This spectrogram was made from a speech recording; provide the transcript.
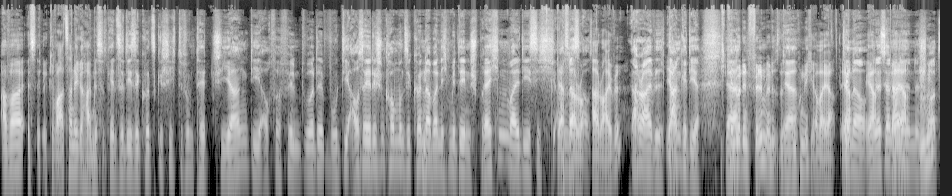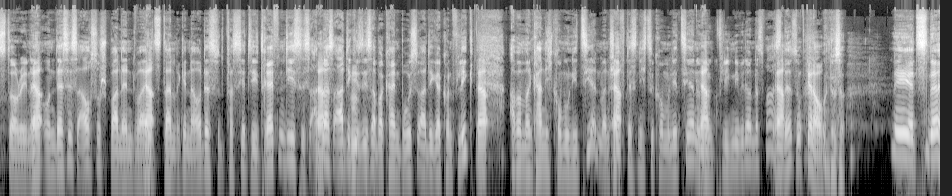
Aber es gewahrt seine Geheimnisse. Kennst du diese Kurzgeschichte vom Ted Chiang, die auch verfilmt wurde, wo die Außerirdischen kommen und sie können aber nicht mit denen sprechen, weil die sich Hm. Ist anders Ar Arrival. Arrival, Ja. danke dir. Ich kenne nur den Film, das Ja. Buch nicht, aber ja. Genau, das ist ja, nur ja. eine Mhm. Short Story. Ne? Und das ist auch so spannend, weil es dann genau das passiert. Die treffen die, es ist andersartig, es ist aber kein bösartiger Konflikt, Mhm. Aber man kann nicht kommunizieren, man schafft es nicht zu kommunizieren und dann fliegen die wieder und das war's. Ne? so, genau. Und du so, nee, jetzt, ne?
